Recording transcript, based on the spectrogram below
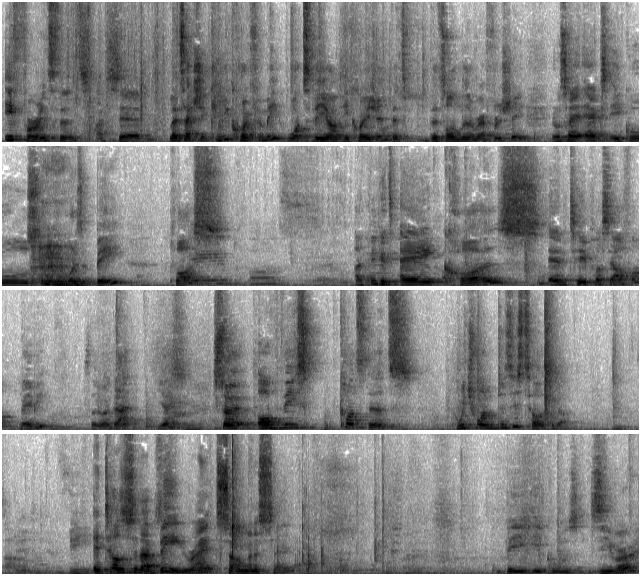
If, for instance, I said, let's actually, can you quote for me what's the um, equation that's that's on the reference sheet? It'll say x equals what is it? b plus. A plus I think it's a cos nt plus alpha, maybe something like that. Yes. So of these constants, which one does this tell us about? B. It tells us about b, right? So I'm going to say b equals zero,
